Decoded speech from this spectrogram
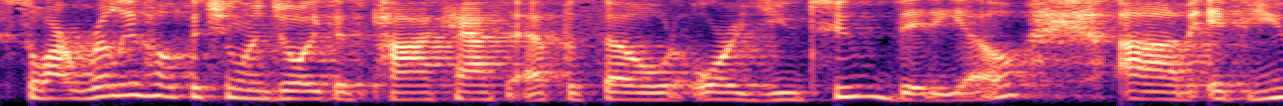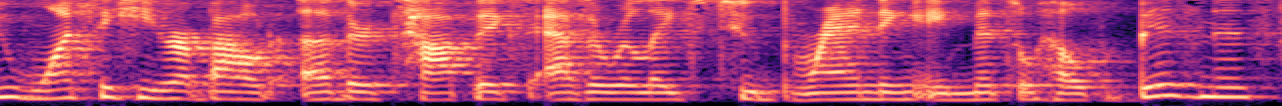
So I really hope that you enjoyed this podcast episode or YouTube video. Um, if you want to hear about other topics as it relates to branding a mental health business,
